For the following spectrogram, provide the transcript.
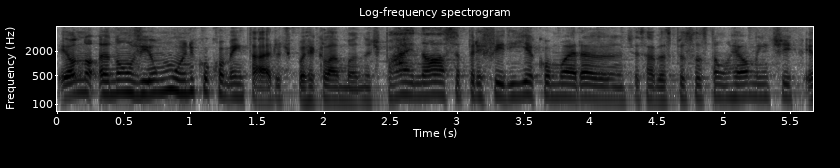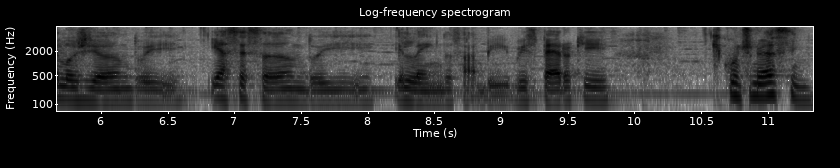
eu não, eu não vi um único comentário, tipo, reclamando, tipo, ai, nossa, preferia como era antes, sabe? As pessoas estão realmente elogiando e, e acessando e, e lendo, sabe? E espero que, que continue assim,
